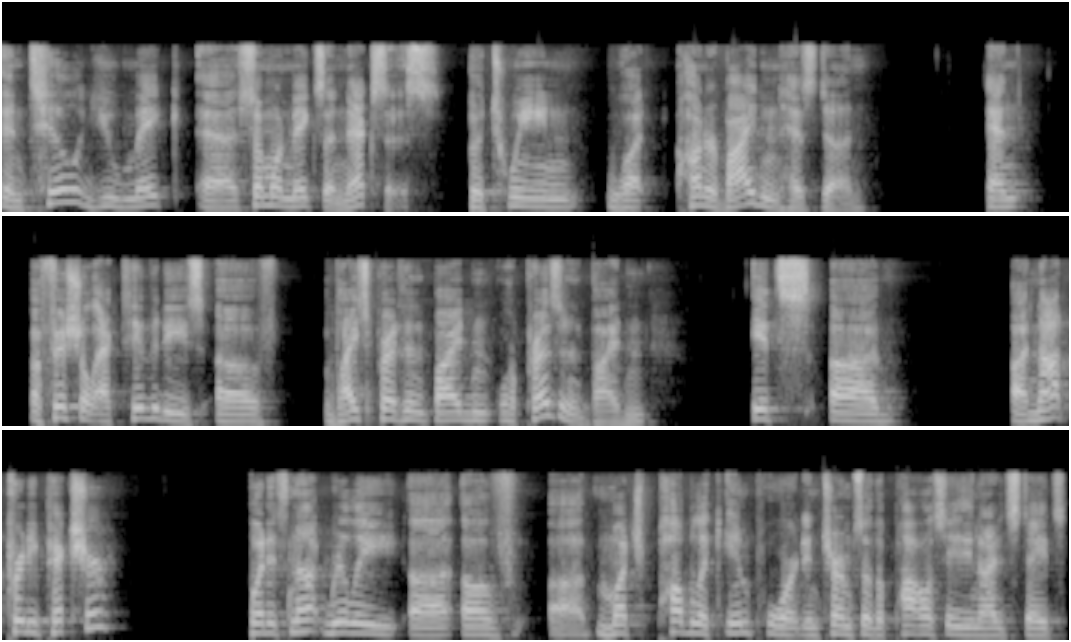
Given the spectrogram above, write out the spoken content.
Until you make uh, someone makes a nexus between what Hunter Biden has done and official activities of Vice President Biden or President Biden, it's uh, a not pretty picture but it's not really uh, of uh, much public import in terms of the policy of the United States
